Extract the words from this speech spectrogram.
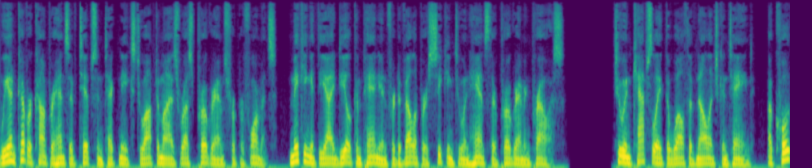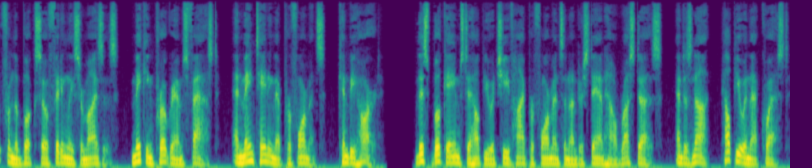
we uncover comprehensive tips and techniques to optimize Rust programs for performance, making it the ideal companion for developers seeking to enhance their programming prowess. To encapsulate the wealth of knowledge contained, a quote from the book so fittingly surmises making programs fast, and maintaining that performance, can be hard. This book aims to help you achieve high performance and understand how Rust does, and does not, help you in that quest.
